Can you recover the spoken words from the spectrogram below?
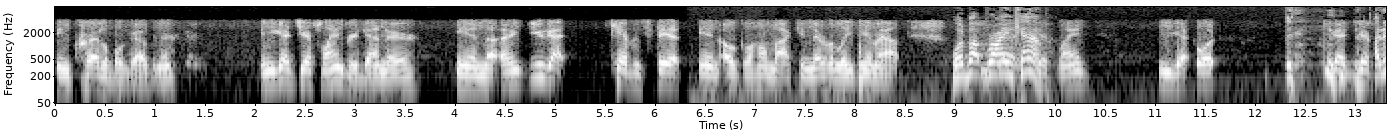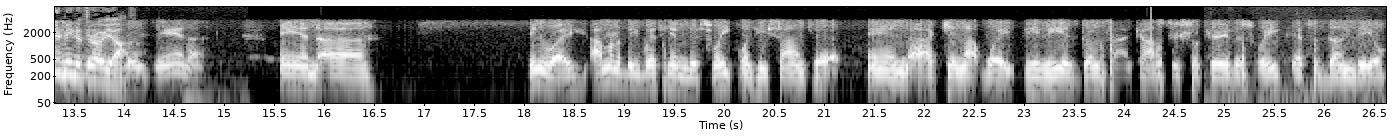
incredible governor, and you got Jeff Landry down there in. Uh, you got Kevin Stitt in Oklahoma. I can never leave him out. What about You Brian Kemp? Jeff Land- you got what? You got Jeff. I didn't mean to throw you off. in Louisiana, and uh, anyway, I'm going to be with him this week when he signs that, and I cannot wait. He, he is going to sign constitutional carry this week. That's a done deal.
